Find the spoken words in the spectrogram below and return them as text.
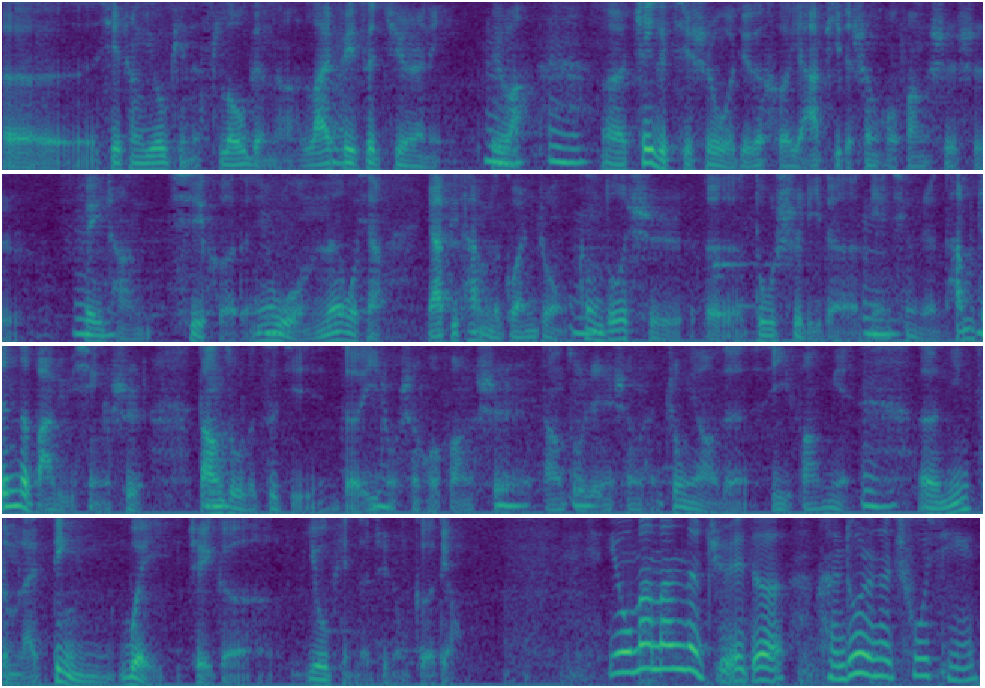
呃，携程优品的 slogan 啊，Life is a journey，对吧？嗯，呃，这个其实我觉得和雅痞的生活方式是非常契合的，因为我们呢，我想雅痞他们的观众更多是呃都市里的年轻人，他们真的把旅行是当做了自己的一种生活方式，当做人生很重要的一方面。嗯，呃，您怎么来定位这个优品的这种格调？因为我慢慢的觉得很多人的出行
